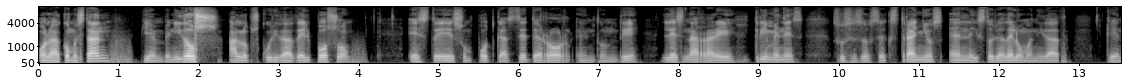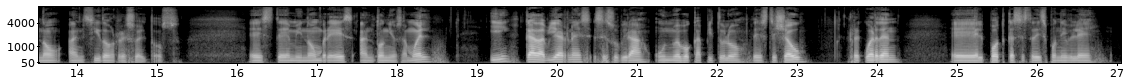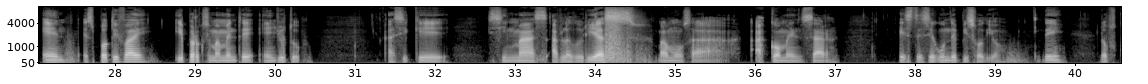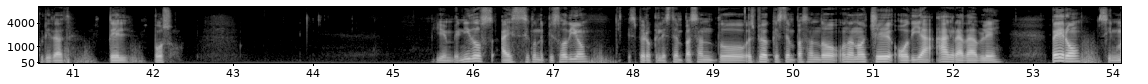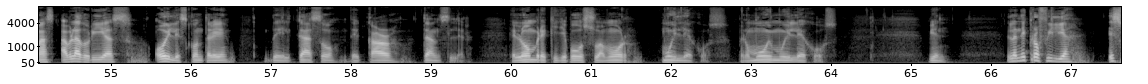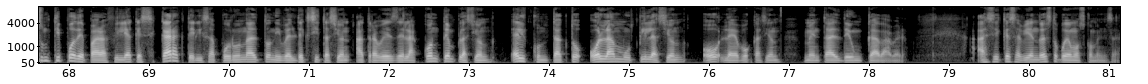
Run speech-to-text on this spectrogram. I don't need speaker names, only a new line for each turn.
Hola, ¿cómo están? Bienvenidos a la oscuridad del pozo. Este es un podcast de terror en donde les narraré crímenes, sucesos extraños en la historia de la humanidad que no han sido resueltos. Este, mi nombre es Antonio Samuel y cada viernes se subirá un nuevo capítulo de este show. Recuerden, eh, el podcast está disponible en Spotify y próximamente en YouTube. Así que, sin más habladurías, vamos a, a comenzar este segundo episodio de La Oscuridad del Pozo. Bienvenidos a este segundo episodio. Espero que le estén pasando, espero que estén pasando una noche o día agradable. Pero, sin más habladurías, hoy les contaré del caso de Carl Tanzler, el hombre que llevó su amor muy lejos, pero muy muy lejos. Bien, la necrofilia es un tipo de parafilia que se caracteriza por un alto nivel de excitación a través de la contemplación, el contacto o la mutilación o la evocación mental de un cadáver. Así que sabiendo esto podemos comenzar.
